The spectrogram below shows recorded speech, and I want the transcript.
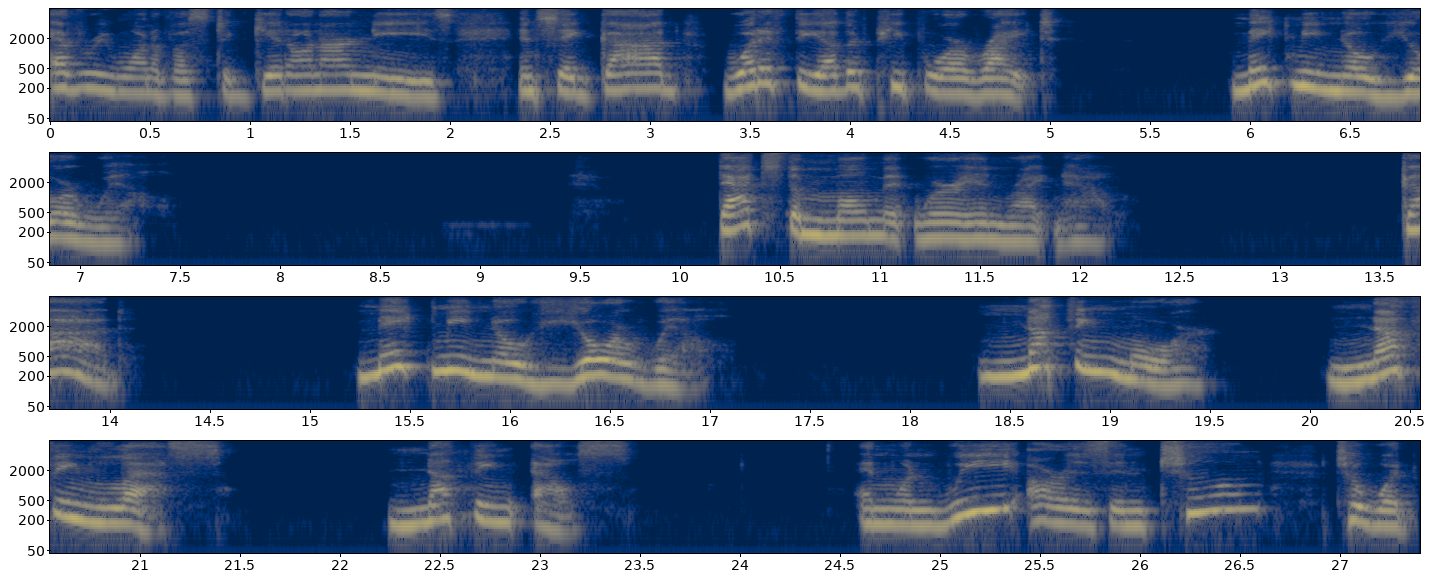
every one of us to get on our knees and say, God, what if the other people are right? Make me know your will. That's the moment we're in right now. God, make me know your will. Nothing more, nothing less, nothing else. And when we are as in tune to what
